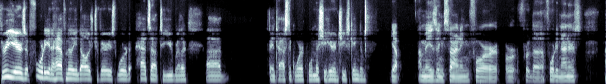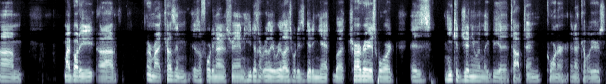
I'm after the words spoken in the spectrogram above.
Three years at forty and a half million dollars. Charvarius Ward, hats out to you, brother. Uh, fantastic work. We'll miss you here in Chiefs Kingdom. Yep. Amazing signing for or for the 49ers. Um my buddy uh or my cousin is a 49ers fan. He doesn't really realize what he's getting yet, but Charvarius Ward is he could genuinely be a top 10 corner in a couple years.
